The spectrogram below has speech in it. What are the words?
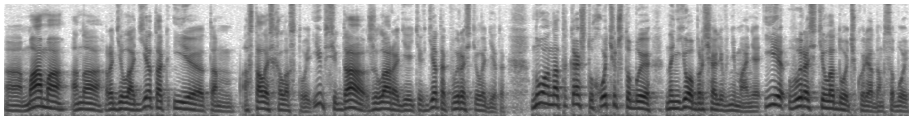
а, мама, она родила деток и там осталась холостой. И всегда жила ради этих деток, вырастила деток. Но она такая, что хочет, чтобы на нее обращали внимание. И вырастила дочку рядом с собой.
